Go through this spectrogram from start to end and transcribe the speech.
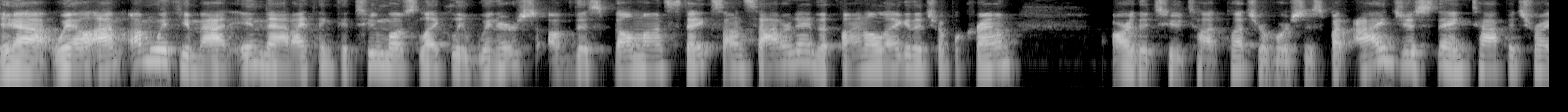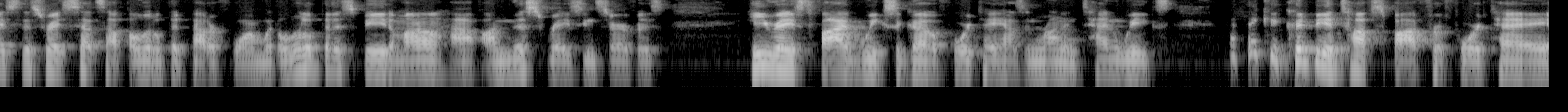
Yeah, well, I'm, I'm with you, Matt, in that I think the two most likely winners of this Belmont Stakes on Saturday, the final leg of the Triple Crown, are the two Todd Pletcher horses. But I just think Tapit Trice, this race sets up a little bit better for him with a little bit of speed, a mile and a half on this racing surface. He raced five weeks ago. Forte hasn't run in 10 weeks. I think it could be a tough spot for Forte.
